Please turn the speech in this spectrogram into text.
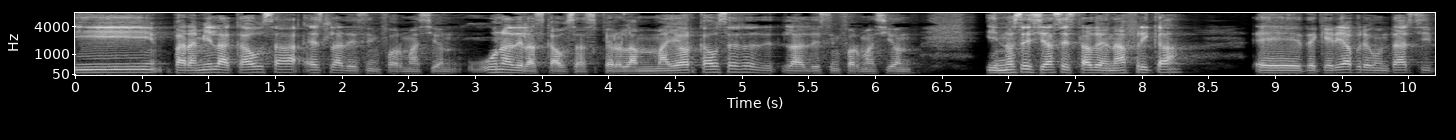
Y para mí la causa es la desinformación, una de las causas, pero la mayor causa es la desinformación. Y no sé si has estado en África, eh, te quería preguntar si,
